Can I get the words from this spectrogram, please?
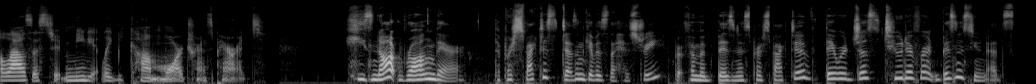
allows us to immediately become more transparent. He's not wrong there. The prospectus doesn't give us the history, but from a business perspective, they were just two different business units,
